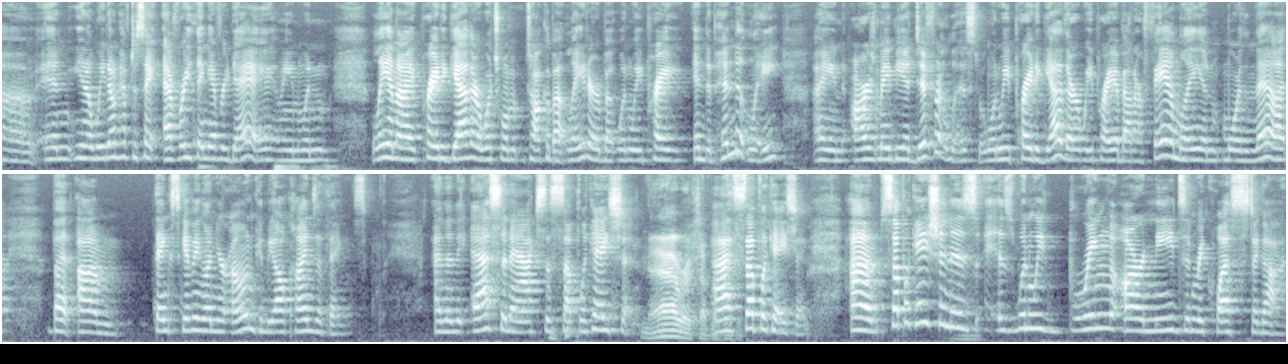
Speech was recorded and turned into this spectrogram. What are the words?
Uh, and you know we don't have to say everything every day. I mean, when Lee and I pray together, which we'll talk about later, but when we pray independently, I mean ours may be a different list. But when we pray together, we pray about our family and more than that. But um, Thanksgiving on your own can be all kinds of things. And then the S and Acts is supplication. Nah, we're supplication. Uh, supplication. Um, supplication is is when we bring our needs and requests to God.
